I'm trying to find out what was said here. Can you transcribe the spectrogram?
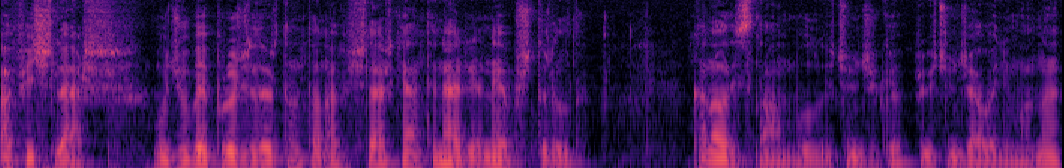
afişler, ucube projeleri tanıtan afişler kentin her yerine yapıştırıldı. Kanal İstanbul, 3. Köprü, 3. Havalimanı,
